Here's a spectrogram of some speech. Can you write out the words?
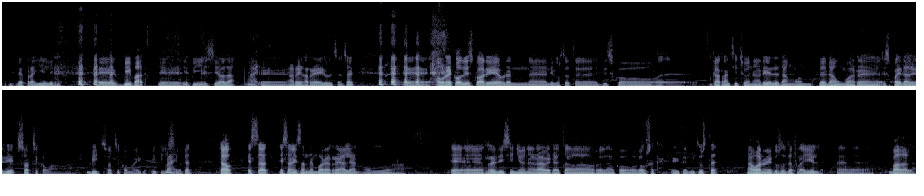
de Fragili eh, bi bat eh, ipini ziola, bai. eh, harrigarria iruditzen zait. eh, aurreko diskoari, euren eh, nik uste dut eh, disko eh, garrantzitsuenari, The Downward, The Downward eh, Spiraleri, sortxikoma bi, sortxikoma ipini Bai. zioten. Klau, esan, esan izan denbora realean, hori ba, eh, redizinoen arabera eta horrelako gauzak egiten dituzte. Ah, bueno, nik uste dute frail eh, badala,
